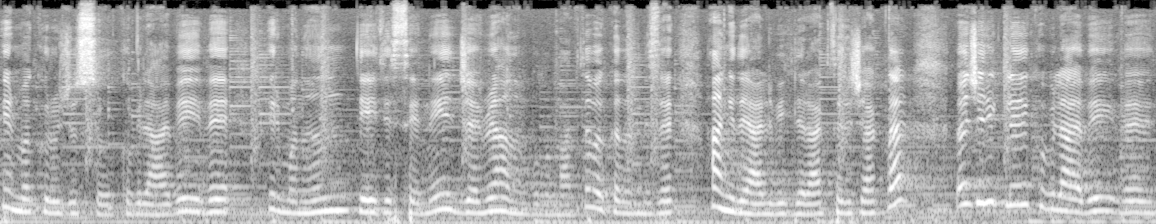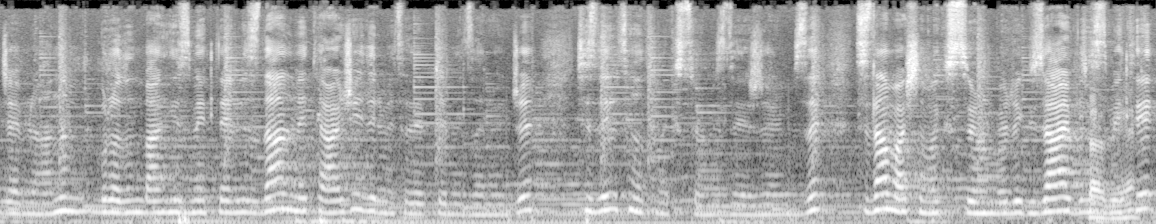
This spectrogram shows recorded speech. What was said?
firma kurucusu Kubilay Bey ve firmanın diyetisyeni Cemre Hanım bulunmakta. Bakalım bize hangi değerli bilgileri aktaracaklar. Öncelikle Kubilay Bey ve Cemre Hanım buranın ben hizmetlerinizden ve tercih edilme sebeplerinizden önce sizleri tanıtmak istiyorum izleyicilerimize. Sizden başlamak istiyorum böyle güzel bir Tabii. hizmeti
